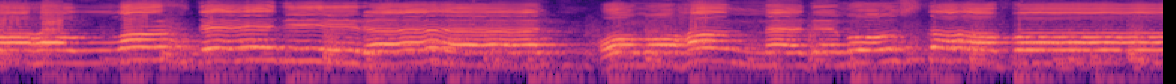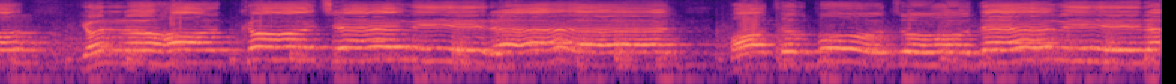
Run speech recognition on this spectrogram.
Allah Allah dediren O Muhammed Mustafa. Gönlü hakka çeviren Batıl putu deviren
